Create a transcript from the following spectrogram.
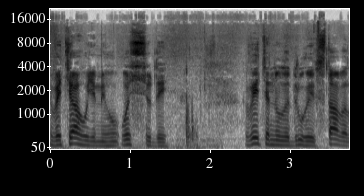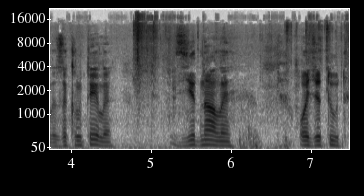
витягуємо його ось сюди. Витягнули, другий вставили, закрутили, з'єднали ось отут,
